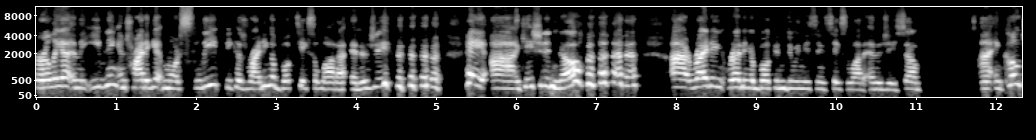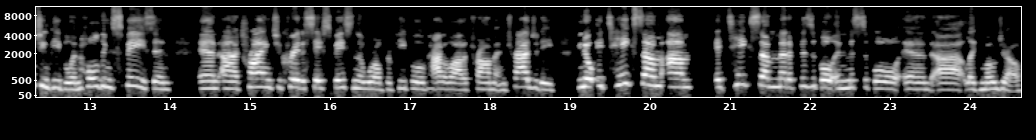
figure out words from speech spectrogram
earlier in the evening and try to get more sleep because writing a book takes a lot of energy. Hey uh, in case you didn't know uh, writing writing a book and doing these things takes a lot of energy. So uh, and coaching people and holding space and and uh, trying to create a safe space in the world for people who've had a lot of trauma and tragedy. You know it takes some um, it takes some metaphysical and mystical and uh, like mojo.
